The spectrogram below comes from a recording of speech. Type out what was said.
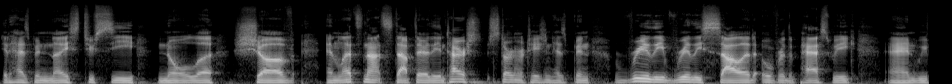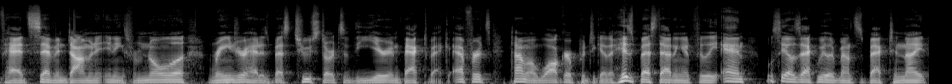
it has been nice to see Nola shove. And let's not stop there. The entire starting rotation has been really, really solid over the past week and we've had seven dominant innings from Nola. Ranger had his best two starts of the year in back to back efforts. Taijuan Walker put together his best outing at Philly, and we'll see how Zack Wheeler bounces back tonight.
